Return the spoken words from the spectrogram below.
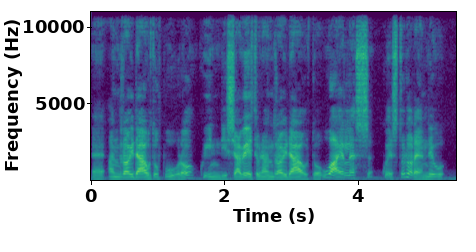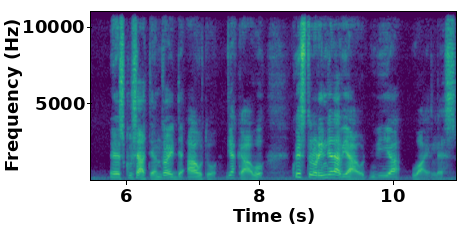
eh, Android Auto puro, quindi se avete un Android Auto wireless, questo lo rende, eh, scusate, Android Auto via cavo, questo lo renderà via, via wireless.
